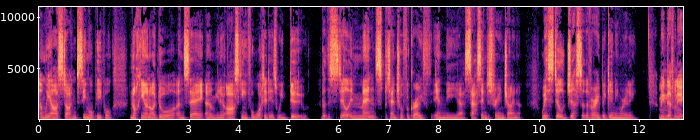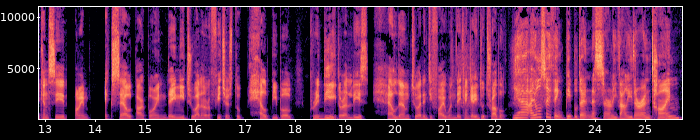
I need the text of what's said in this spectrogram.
And we are starting to see more people knocking on our door and say, um, you know, asking for what it is we do. But there's still immense potential for growth in the uh, SaaS industry in China. We're still just at the very beginning, really. I mean, definitely, I can see. I mean, Excel, PowerPoint, they need to add a lot of features to help people predict or at least help them to identify when they can get into trouble. Yeah, I also think people don't necessarily value their own time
